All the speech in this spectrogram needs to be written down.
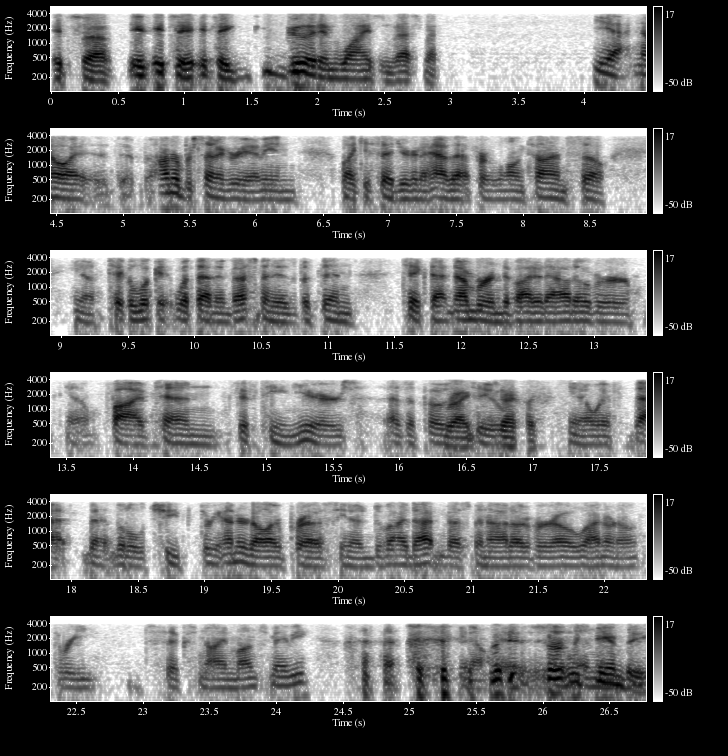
it's uh, it, it's a it's a good and wise investment. Yeah, no, I 100% agree. I mean, like you said, you're going to have that for a long time. So, you know, take a look at what that investment is, but then take that number and divide it out over, you know, five, ten, fifteen years, as opposed right, to, exactly. you know, if that that little cheap $300 press, you know, divide that investment out over, oh, I don't know, three, six, nine months maybe. you know, it and- certainly and can then be.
